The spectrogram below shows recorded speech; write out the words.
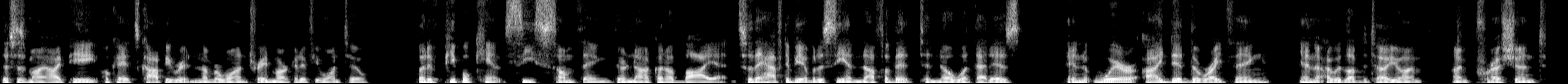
this is my IP. Okay. It's copywritten number one, trademark it if you want to. But if people can't see something, they're not going to buy it. So they have to be able to see enough of it to know what that is. And where I did the right thing, and I would love to tell you I'm, I'm prescient.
